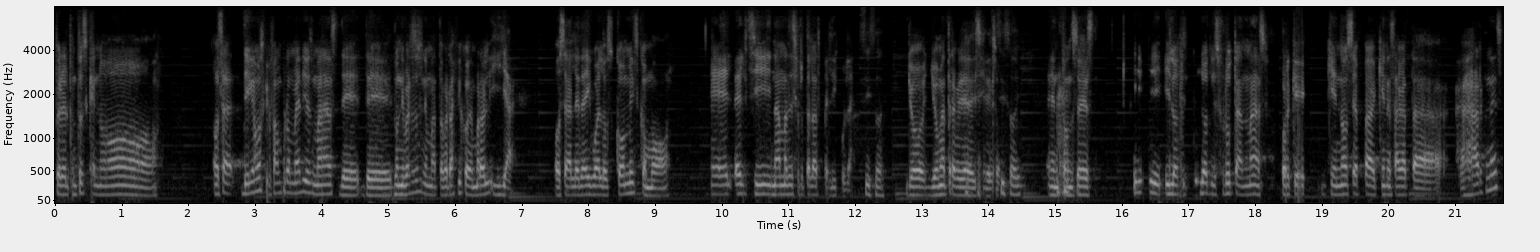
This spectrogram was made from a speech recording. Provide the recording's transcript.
pero el punto es que no, o sea, digamos que el fan promedio es más de, de, universo cinematográfico de Marvel y ya, o sea, le da igual los cómics como él, él sí nada más disfruta las películas. Sí soy. Yo, yo me atrevería a decir eso. Sí soy. Entonces, y, y, y lo, lo, disfrutan más, porque quien no sepa quién es Agatha Harkness,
